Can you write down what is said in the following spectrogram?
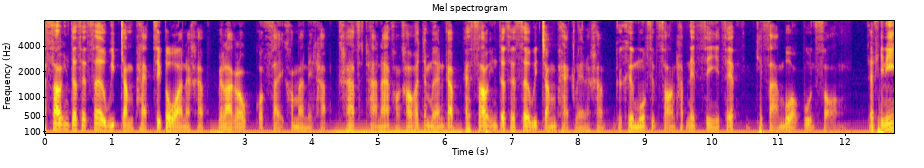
Assault Intercessor with Jump Pack 10 ตัวนะครับ เวลาเรากดใส่เข้ามาในทับ ค่าสถานะของเขาก็จะเหมือนกับ Assault Intercessor with Jump Pack เลยนะครับ ก็คือ Move 12 ทับ Net 4 Save ที่ 3 บวกปูน 2 แต่ทีนี้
